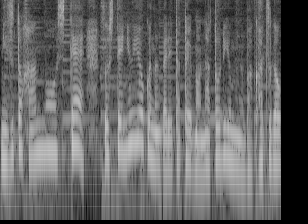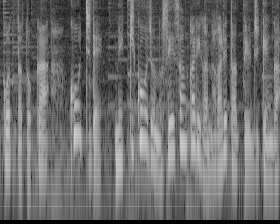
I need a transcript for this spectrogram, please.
水と反応してそしてニューヨークなんかで例えばナトリウムの爆発が起こったとか高知でメッキ工場の生産カリが流れたっていう事件が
